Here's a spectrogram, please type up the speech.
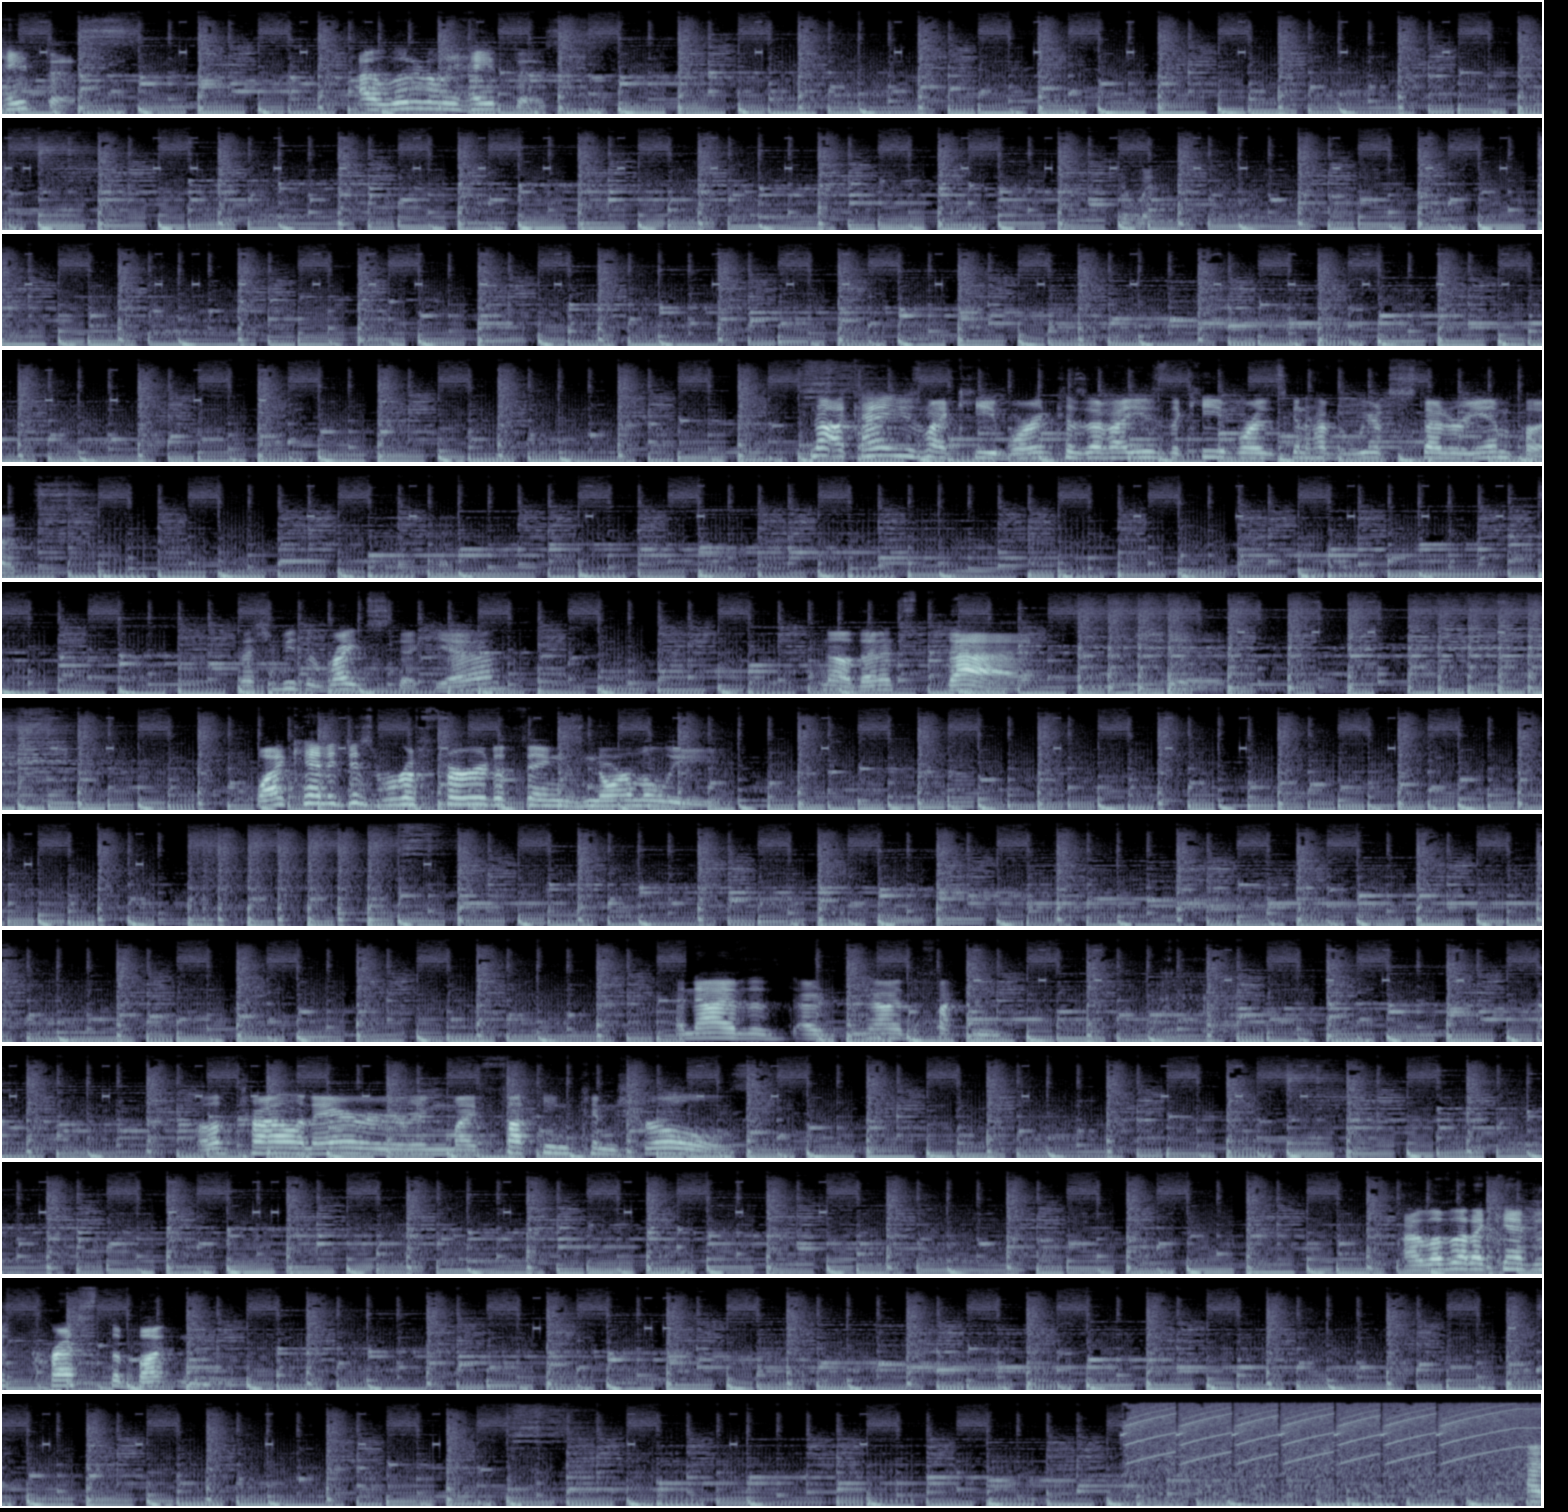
Hate this. I literally hate this. Keyboard, because if I use the keyboard, it's going to have weird stuttery inputs. That should be the right stick, yeah? No, then it's that. Shit. Why can't it just refer to things normally? Now I have the now I have the fucking. I love trial and error in my fucking controls. I love that I can't just press the button.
